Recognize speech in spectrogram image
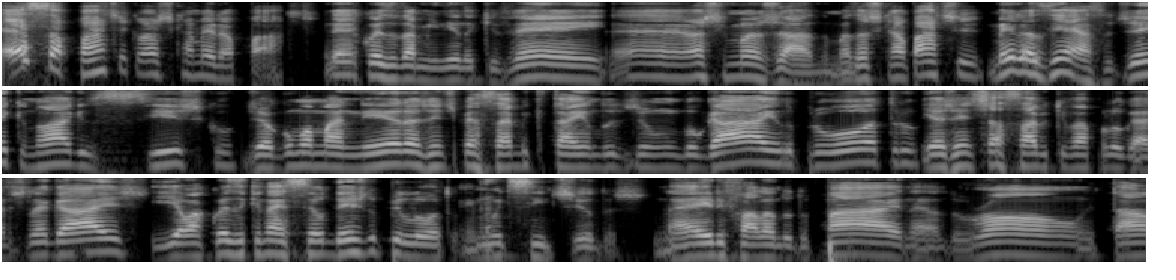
essa parte é que eu acho que é a melhor parte. Né? Coisa da menina que vem, é, eu acho manjado, mas acho que a parte melhorzinha é essa. Jake, Nog, Cisco, de alguma maneira a gente percebe que está indo de um lugar, indo para o outro, e a gente já sabe que vai para lugares legais, e é uma coisa que nasceu desde o piloto, em muitos sentidos. Né? Ele falando do pai, né, do Ron e tal,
